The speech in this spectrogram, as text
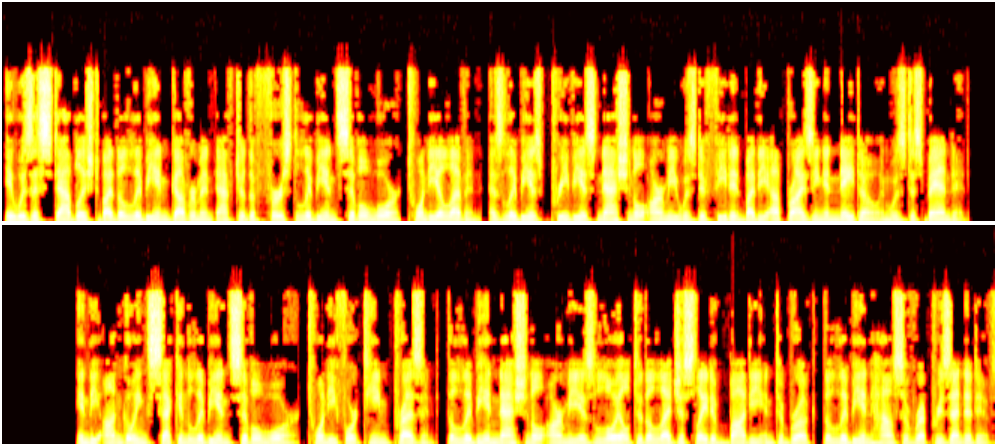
It was established by the Libyan government after the First Libyan Civil War 2011, as Libya's previous national army was defeated by the uprising in NATO and was disbanded. In the ongoing Second Libyan Civil War 2014-present, the Libyan National Army is loyal to the legislative body in Tobruk, the Libyan House of Representatives,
